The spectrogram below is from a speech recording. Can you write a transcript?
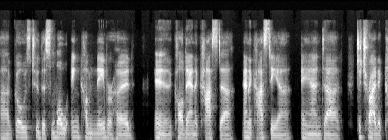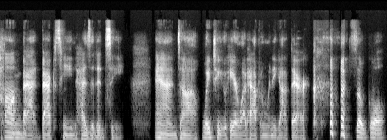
uh, goes to this low income neighborhood and called Anacostia, Anacostia, and uh, to try to combat vaccine hesitancy. And uh, wait till you hear what happened when he got there. so cool.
